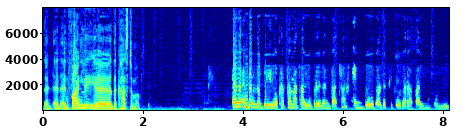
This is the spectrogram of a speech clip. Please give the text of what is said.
And, and, and finally, uh, the customer at the end of the day, your customers are your bread and butter, and those are the people that are buying from you.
